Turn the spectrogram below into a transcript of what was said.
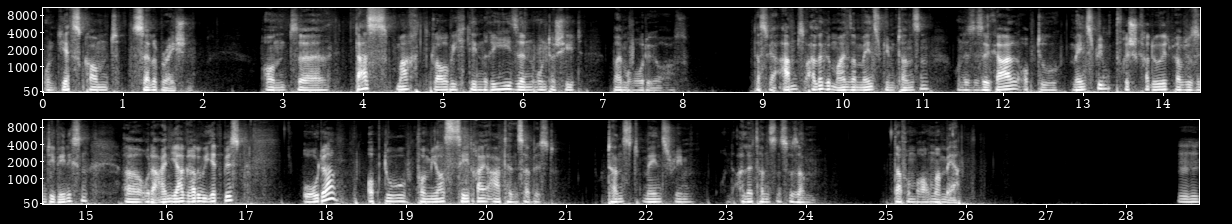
und jetzt kommt Celebration. Und äh, das macht, glaube ich, den riesen Unterschied beim Rodeo aus. Dass wir abends alle gemeinsam Mainstream tanzen und es ist egal, ob du Mainstream frisch graduiert, aber du sind die wenigsten, äh, oder ein Jahr graduiert bist, oder ob du von mir aus C3A-Tänzer bist. Du tanzt Mainstream und alle tanzen zusammen. Davon brauchen wir mehr. Mhm.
